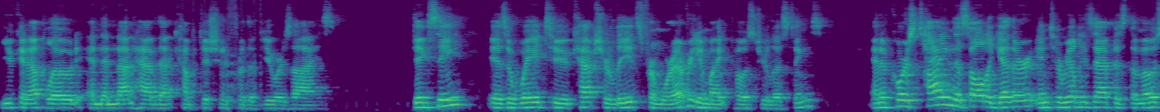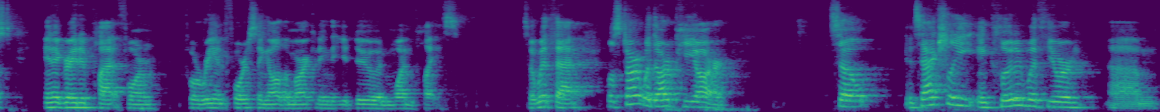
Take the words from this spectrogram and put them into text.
you can upload and then not have that competition for the viewer's eyes. Digsy is a way to capture leads from wherever you might post your listings. And of course, tying this all together into RealtyZapp is the most integrated platform for reinforcing all the marketing that you do in one place. So with that, we'll start with RPR. So it's actually included with your um,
